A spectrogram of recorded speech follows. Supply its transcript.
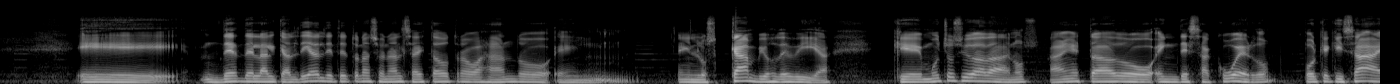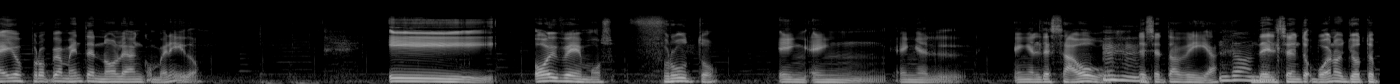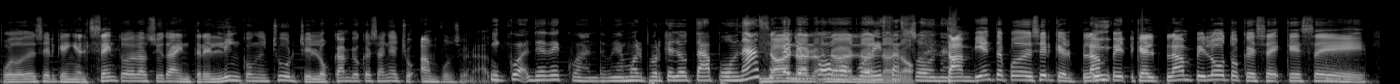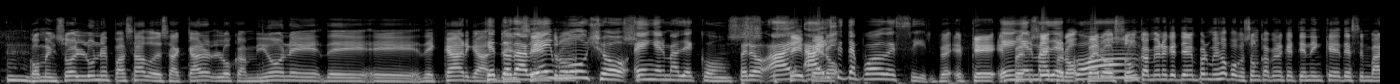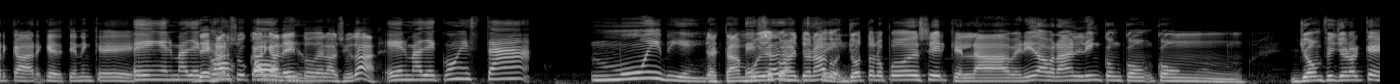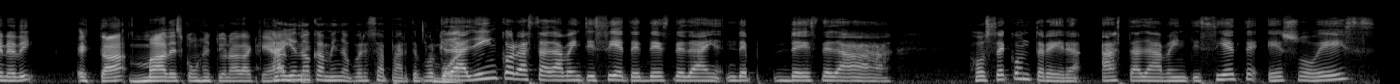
Eh, desde la alcaldía del Distrito Nacional se ha estado trabajando en, en los cambios de vía que muchos ciudadanos han estado en desacuerdo porque quizá a ellos propiamente no le han convenido. Y hoy vemos fruto en, en- en el, en el desahogo de ciertas vías ¿Dónde? del centro. Bueno, yo te puedo decir que en el centro de la ciudad, entre Lincoln y Churchill, los cambios que se han hecho han funcionado. ¿Y cua- desde cuándo, mi amor? Porque los taponazos No, que no, yo no, cojo no, por no, esa zona. También te puedo decir que el plan, Y- que el plan piloto que se, que se comenzó el lunes pasado de sacar los camiones de, eh, de carga. que del todavía centro- hay mucho en el malecón, pero Sí, hay, pero- ahí sí te puedo decir. Pe- que- En el sí, pero, malecón- pero son camiones que tienen permiso porque son camiones que tienen que desembarcar, que tienen que En el malecón, dejar su carga obvio. dentro de la ciudad. El malecón está muy bien. Está muy Eso- descongestionado. sí. Yo te lo puedo decir que la avenida Abraham Lincoln con, con John Fitzgerald Kennedy está más descongestionada que Ah, antes. yo no camino por esa parte, porque Bueno. la Lincoln hasta la 27, desde la, de- desde la José Contreras hasta la 27, eso es...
